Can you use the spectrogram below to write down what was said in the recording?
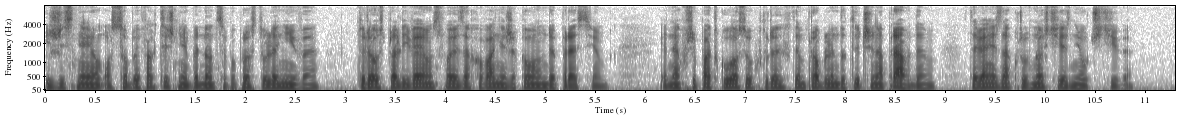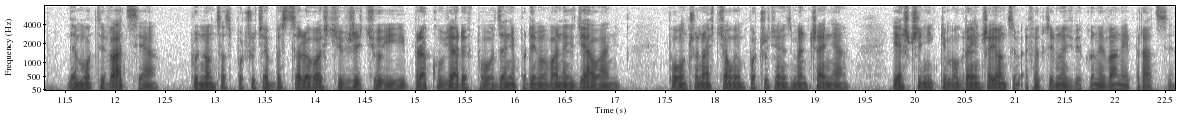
iż istnieją osoby faktycznie będące po prostu leniwe, które usprawiedliwiają swoje zachowanie rzekomą depresją. Jednak w przypadku osób, których ten problem dotyczy naprawdę, stawianie znaku równości jest nieuczciwe. Demotywacja, płynąca z poczucia bezcelowości w życiu i braku wiary w powodzenie podejmowanych działań, połączona z ciągłym poczuciem zmęczenia, jest czynnikiem ograniczającym efektywność wykonywanej pracy.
